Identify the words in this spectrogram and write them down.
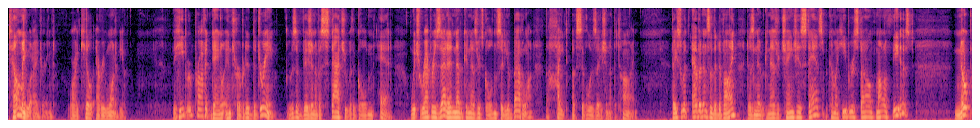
tell me what I dreamed, or I kill every one of you. The Hebrew prophet Daniel interpreted the dream. It was a vision of a statue with a golden head, which represented Nebuchadnezzar's golden city of Babylon, the height of civilization at the time. Faced with evidence of the divine, does Nebuchadnezzar change his stance and become a Hebrew style monotheist? Nope.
